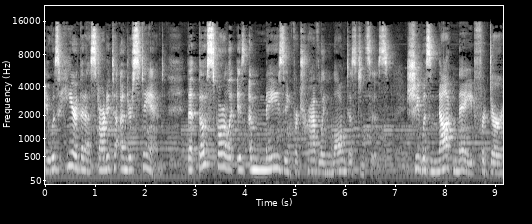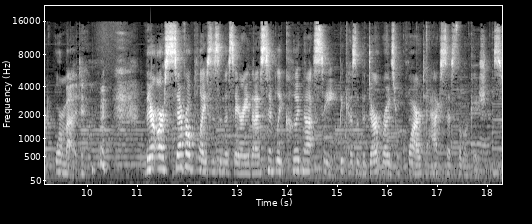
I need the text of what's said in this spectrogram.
It was here that I started to understand that though Scarlett is amazing for traveling long distances, she was not made for dirt or mud. there are several places in this area that I simply could not see because of the dirt roads required to access the locations.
